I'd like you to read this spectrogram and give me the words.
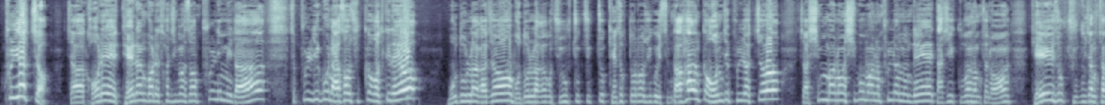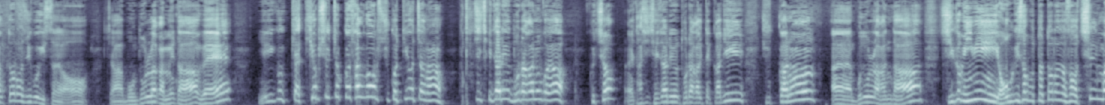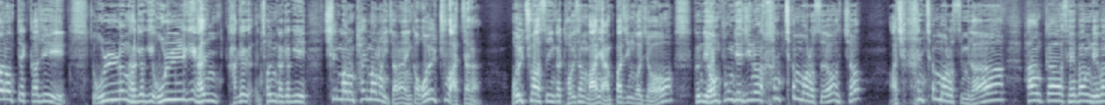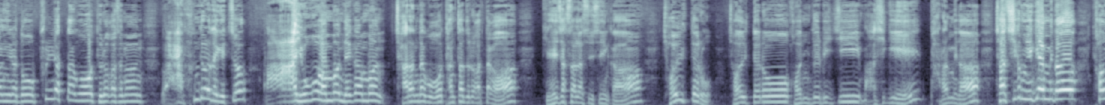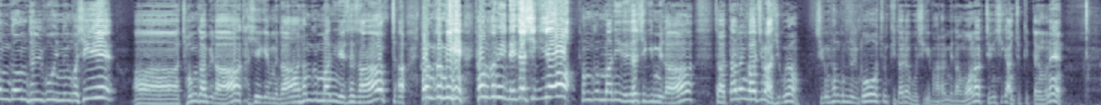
풀렸죠. 자, 거래 대량 거래 터지면서 풀립니다. 자, 풀리고 나서 주가가 어떻게 돼요? 못 올라가죠. 못 올라가고 쭉쭉쭉쭉 계속 떨어지고 있습니다. 하한가 언제 풀렸죠? 자, 10만원, 15만원 풀렸는데 다시 9만 3천원 계속 주구장창 떨어지고 있어요. 자, 못 올라갑니다. 왜? 이거 기- 기업 실적과 상관없이 주가 뛰었잖아. 다시 제자리로 돌아가는 거야. 그쵸? 예, 다시 제자리로 돌아갈 때까지 주가는 예, 못 올라간다. 지금 이미 여기서부터 떨어져서 7만원대까지 오른 가격이 올리기 간 가격 전 가격이 7만원 8만원이잖아. 그러니까 얼추 왔잖아. 얼추 왔으니까 더 이상 많이 안 빠진 거죠. 근데 영풍재지는 한참 멀었어요. 그쵸? 아직 한참 멀었습니다. 한가 세 방, 네 방이라도 풀렸다고 들어가서는 와 흔들어 되겠죠? 아 요거 한번 내가 한번 잘한다고 단타 들어갔다가 개작살 날 수 있으니까 절대로 절대로 건드리지 마시기 바랍니다. 자 지금 얘기합니다. 현금 들고 있는 것이 아, 정답이다. 다시 얘기합니다. 현금만이 내 세상. 자, 현금이, 현금이 내 자식이요! 현금만이 내 자식입니다. 자, 다른 거 하지 마시고요. 지금 현금 들고 좀 기다려 보시기 바랍니다. 워낙 증시가 안 좋기 때문에,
